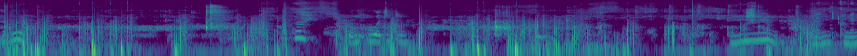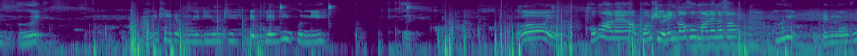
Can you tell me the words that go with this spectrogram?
เฮ้ยเฮ้ยผมกลัวจริงๆ อืมคนนั้นคนนั้นเอ้ยหาวิธี ทำไงดีทีเด็กเบบี้คนนี้เอ้ยผมมาแล้ว ผมชื่อเล่นโกคูมาเลยนะครับเฮ้ยเล่นโกคู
